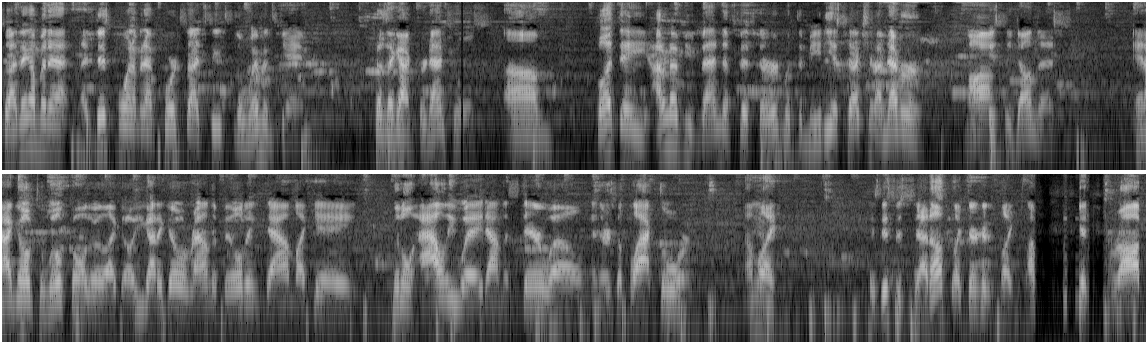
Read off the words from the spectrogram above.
So I think I'm gonna at this point I'm gonna have courtside seats to the women's game because I got credentials. Um, but they, I don't know if you've been to Fifth Third with the media section. I've never obviously done this. And I go up to will call. They're like, "Oh, you got to go around the building, down like a little alleyway down the stairwell, and there's a black door." I'm like, "Is this a setup? Like they're gonna like I'm getting robbed?"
